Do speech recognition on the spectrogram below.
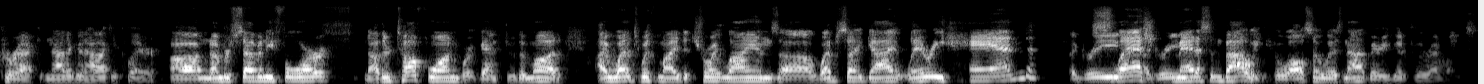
Correct. Not a good hockey player. Um, number 74, another tough one. We're again through the mud. I went with my Detroit Lions uh, website guy, Larry Hand Agreed. slash agreed. Madison Bowey, who also is not very good for the Red Wings.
